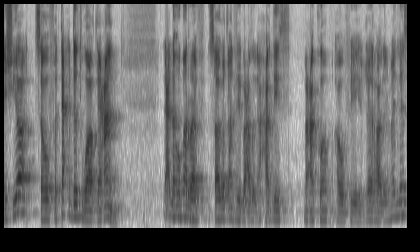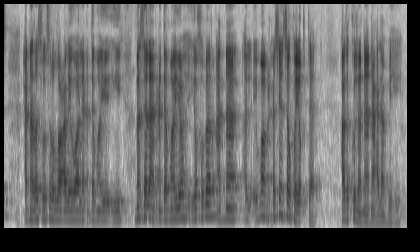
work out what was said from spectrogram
أشياء سوف تحدث واقعا. لعله مر سابقا في بعض الأحاديث معكم أو في غير هذا المجلس أن الرسول صلى الله عليه وآله عندما ي... مثلا عندما يخبر أن الإمام الحسين سوف يقتل. هذا كلنا نعلم به.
